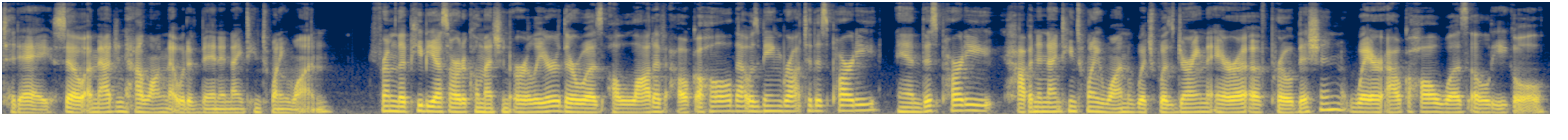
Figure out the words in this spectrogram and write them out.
today. So imagine how long that would have been in 1921. From the PBS article mentioned earlier, there was a lot of alcohol that was being brought to this party, and this party happened in 1921, which was during the era of Prohibition, where alcohol was illegal.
